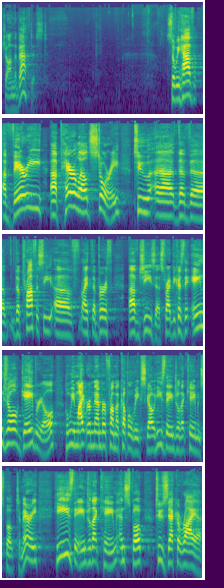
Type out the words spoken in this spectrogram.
John the Baptist. So we have a very uh, paralleled story to uh, the, the, the prophecy of right, the birth of Jesus, right? Because the angel Gabriel, who we might remember from a couple weeks ago, he's the angel that came and spoke to Mary. He's the angel that came and spoke to Zechariah.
